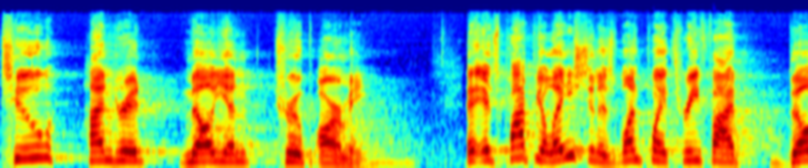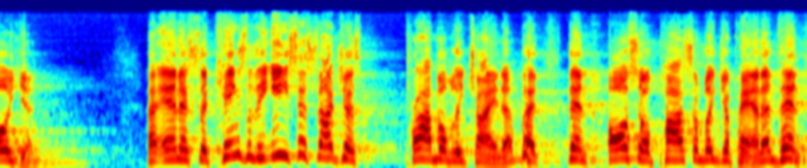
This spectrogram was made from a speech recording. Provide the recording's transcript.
200 million troop army. Its population is 1.35 billion. Uh, and it's the kings of the East. It's not just probably China, but then also possibly Japan, and then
